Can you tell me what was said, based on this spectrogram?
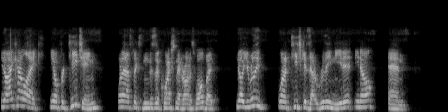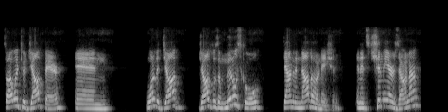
you know, I kind of like, you know, for teaching, one of the aspects, and this is a question later on as well, but you know, you really want to teach kids that really need it, you know. And so I went to a job fair and one of the job jobs was a middle school down in the Navajo Nation, and it's Chinle, Arizona,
